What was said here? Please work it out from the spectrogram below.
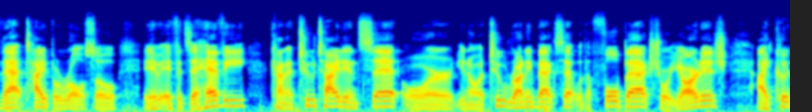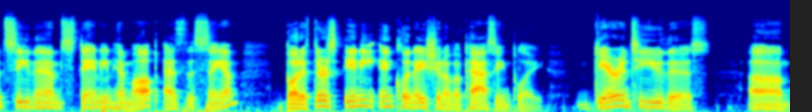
that type of role. So if, if it's a heavy kind of two tight end set or you know a two running back set with a fullback short yardage, I could see them standing him up as the Sam. But if there's any inclination of a passing play, guarantee you this: um,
